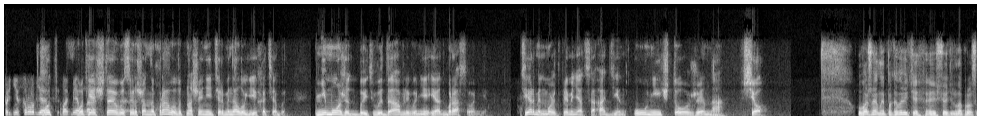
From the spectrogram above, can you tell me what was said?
Приднестровье Вот, в обмен вот на... я считаю, вы совершенно правы в отношении терминологии хотя бы. Не может быть выдавливания и отбрасывания. Термин может применяться один – уничтожена. Все. Уважаемые, поговорите э, еще один вопрос.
